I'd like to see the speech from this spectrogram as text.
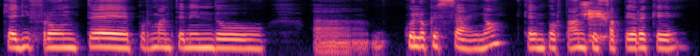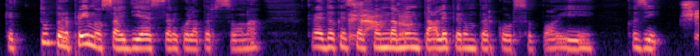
chi hai di fronte, pur mantenendo eh, quello che sei, no? Che è importante Sì, sapere che, che tu per primo sai di essere quella persona. Credo che sia esatto. fondamentale per un percorso poi così. Sì,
